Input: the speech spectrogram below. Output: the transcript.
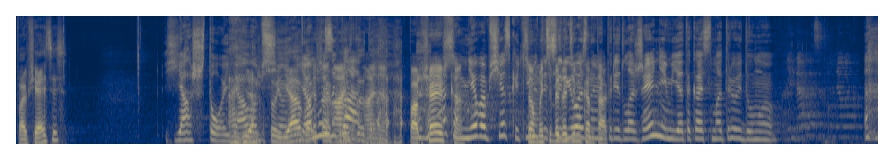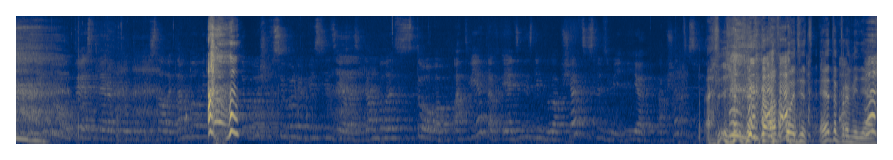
Пообщайтесь? Я что? Я а вообще... Что? Я, я вообще музыкант. Аня, пообщаешься? Ко мне вообще с какими-то серьезными предложениями. Я такая смотрю и думаю... Подходит. Это про меня.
